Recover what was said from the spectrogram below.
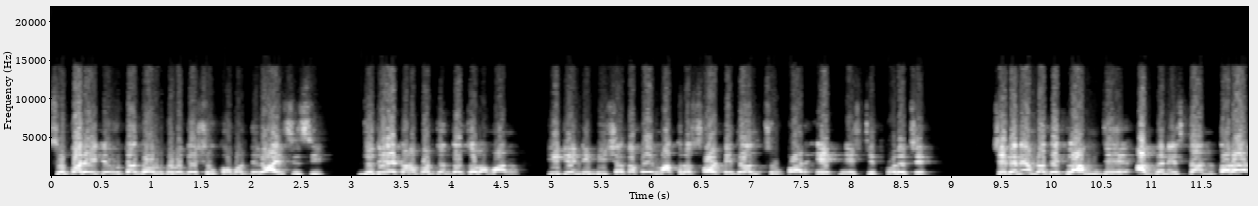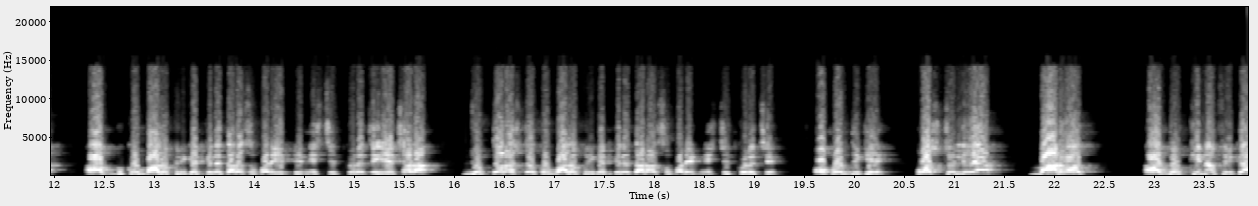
সুপার এইটে উঠা দলগুলোকে সুখবর দিল আইসিসি। যদি এখনও পর্যন্ত চলমান টি টোয়েন্টি বিশ্বকাপে মাত্র ছয়টি দল সুপার এইট নিশ্চিত করেছে। সেখানে আমরা দেখলাম যে আফগানিস্তান তারা খুব ভালো ক্রিকেট খেলে তারা সুপার এইট নিশ্চিত করেছে। এছাড়া যুক্তরাষ্ট্র খুব ভালো ক্রিকেট খেলে তারা সুপার এইট নিশ্চিত করেছে। অপরদিকে অস্ট্রেলিয়া, ভারত, আর দক্ষিণ আফ্রিকা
